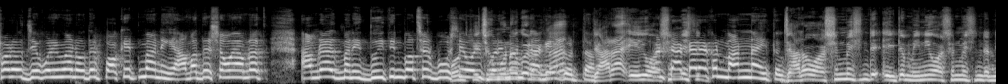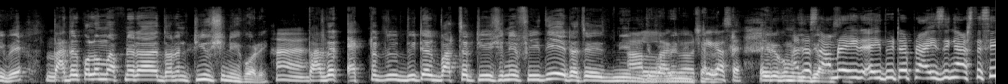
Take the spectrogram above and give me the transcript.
খরচ যে পরিমাণ ওদের পকেট মানি আমাদের সময় আমরা আমরা মানে দুই তিন বছর বসে ওই পরিমাণ টাকাই করতাম। যারা এই টাকার machine- এখন মান নাই তো। যারা ওয়াশিং মেশিনটা এইটা মিনি ওয়াশিং মেশিনটা নিবে তাদের কলম আপনারা ধরেন টিউশনই করে। হ্যাঁ। তাদের একটা দুইটা বাচ্চার টিউশনের ফি দিয়ে এটা নিয়ে নিতে পারবেন ঠিক আছে। এরকম আচ্ছা আচ্ছা, আমরা এই দুইটার প্রাইজিং আসতেছি।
